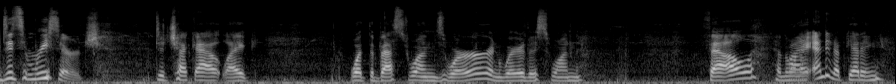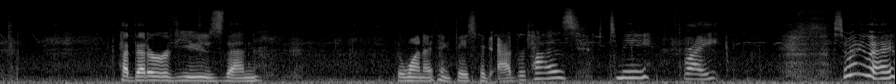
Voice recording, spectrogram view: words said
did some research to check out like what the best ones were and where this one fell, and the one I ended up getting had better reviews than the one I think Facebook advertised to me. Right. So anyway,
